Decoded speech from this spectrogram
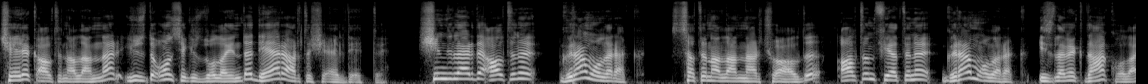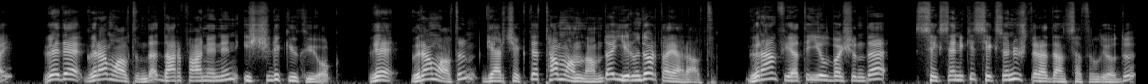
çeyrek altın alanlar %18 dolayında değer artışı elde etti. Şimdilerde altını gram olarak satın alanlar çoğaldı. Altın fiyatını gram olarak izlemek daha kolay ve de gram altında darphanenin işçilik yükü yok ve gram altın gerçekte tam anlamda 24 ayar altın. Gram fiyatı yılbaşında 82-83 liradan satılıyordu.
